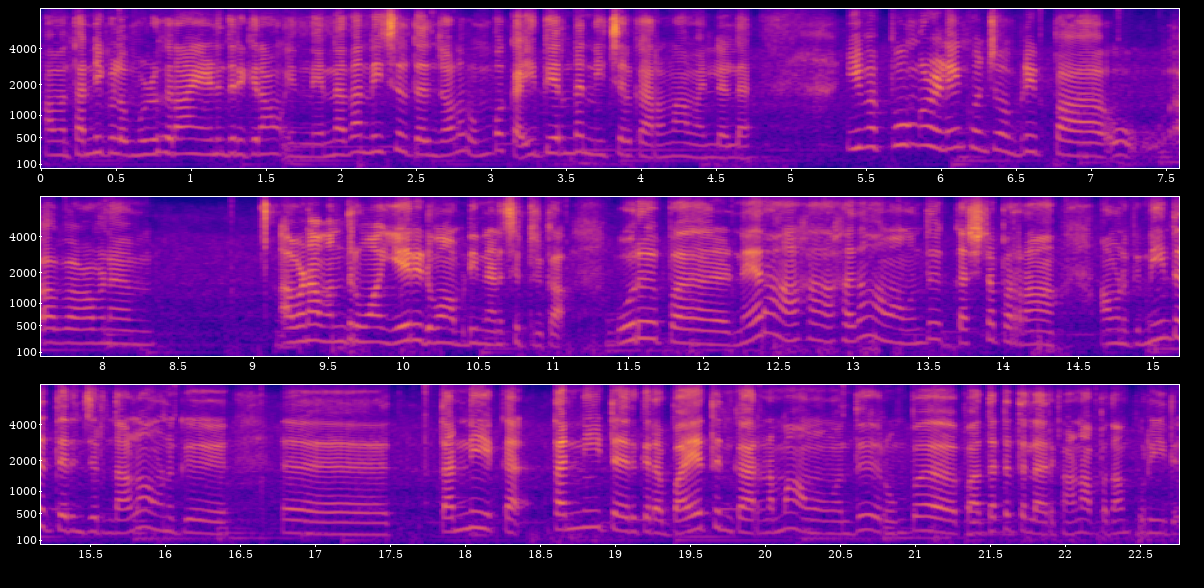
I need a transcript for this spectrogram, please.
அவன் தண்ணிக்குள்ளே முழுகுறான் எழுந்திருக்கிறான். என்ன- என்னதான் நீச்சல் தெரிஞ்சாலும் ரொம்ப கை தேர்ந்த நீச்சல்காரனா அவன் இல்லைல்ல. இவ பூங்குழலியும் கொஞ்சம் இப்படி பா அவ அவனை அவனா வந்துருவான் ஏறிடுவான் அப்படின்னு நினைச்சிட்டு இருக்கா. ஒரு ப நேரம் ஆக ஆக தான் அவன் வந்து கஷ்டப்படுறான். அவனுக்கு நீந்த தெரிஞ்சிருந்தாலும் அவனுக்கு அஹ், தண்ணி க தண்ணிகிட்ட இருக்கிற பயத்தின் காரணமாக அவன் வந்து ரொம்ப பதட்டத்தில் இருக்கான்னு அப்பதான் புரியுது.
